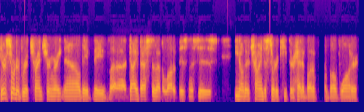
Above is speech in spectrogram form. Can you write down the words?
they're sort of retrenching right now. They've they've uh, divested of a lot of businesses. You know, they're trying to sort of keep their head above above water,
